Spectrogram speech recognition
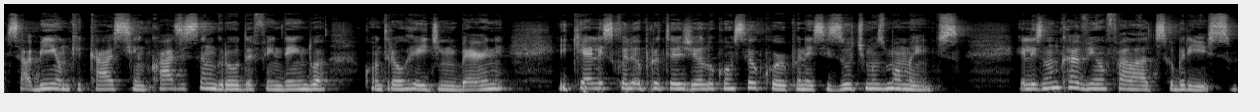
Sabiam que Cassian quase sangrou defendendo-a contra o rei de Inverne e que ela escolheu protegê-lo com seu corpo nesses últimos momentos. Eles nunca haviam falado sobre isso.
